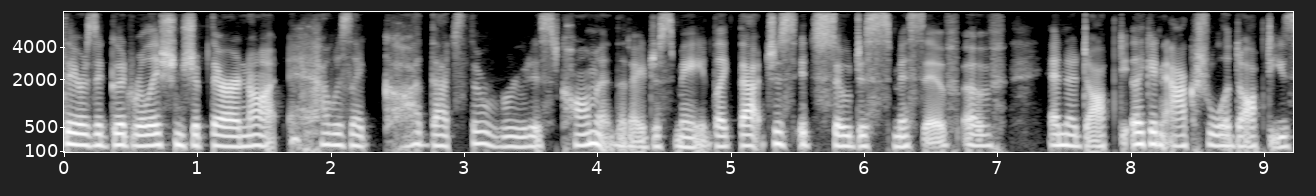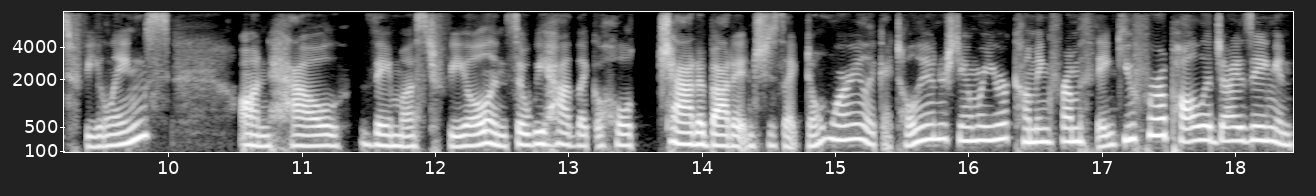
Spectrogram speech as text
there's a good relationship there or not i was like god that's the rudest comment that i just made like that just it's so dismissive of an adoptee like an actual adoptee's feelings on how they must feel and so we had like a whole chat about it and she's like don't worry like i totally understand where you were coming from thank you for apologizing and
